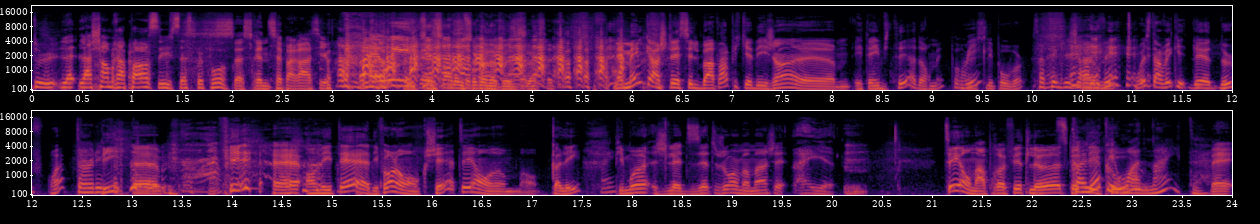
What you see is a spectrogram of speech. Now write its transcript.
deux- la, la chambre à part, ça se peut pas. Ça serait une séparation. Ben oui. C'est ça qu'on appelle ça. Mais même quand j'étais célibataire puis que des gens euh, étaient invités à dormir pour Oui. un sleepover. Ça t'est déjà arrivé? Oui, c'est arrivé de- deux fois. 30 Puis, euh, euh, on était, des fois, on couchait, tu sais, on, on collait. Ouais. Puis moi, je le disais toujours à un moment, je hey, euh, tu sais, on en profite là. Tu connais tes cool. one night? Ben,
